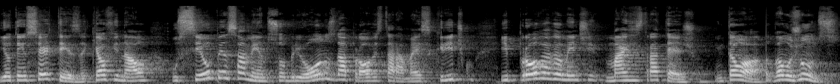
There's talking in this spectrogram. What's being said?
e eu tenho certeza que ao final o seu pensamento sobre o ônus da prova estará mais crítico e provavelmente mais estratégico. Então, ó, vamos juntos?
